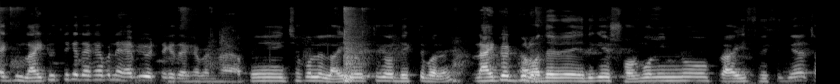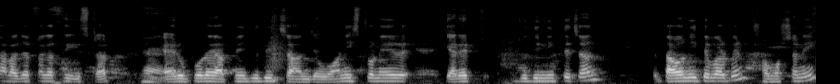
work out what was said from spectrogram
একদম লাইট ওয়েট থেকে দেখাবেন না হেভি ওয়েট থেকে দেখাবেন ভাইয়া? আপনি ইচ্ছা করলে লাইট ওয়েট থেকেও দেখতে পারেন। লাইট ওয়েটগুলো? আমাদের এদিকে সর্বনিম্ন প্রাইস হয়েছে গিয়ে চার হাজার টাকা থেকে স্টার্ট হ্যাঁ। এর উপরে আপনি যদি চান যে ওয়ান স্টোনের ক্যারেট যদি নিতে চান তাও নিতে পারবেন সমস্যা নেই।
